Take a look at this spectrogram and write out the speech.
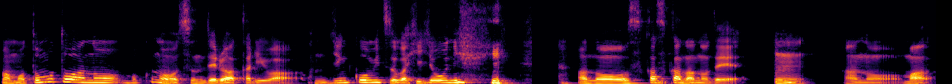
まあ、もともと、あの、僕の住んでるあたりは、人口密度が非常に あの、スカスカなので、うん。あの、ま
